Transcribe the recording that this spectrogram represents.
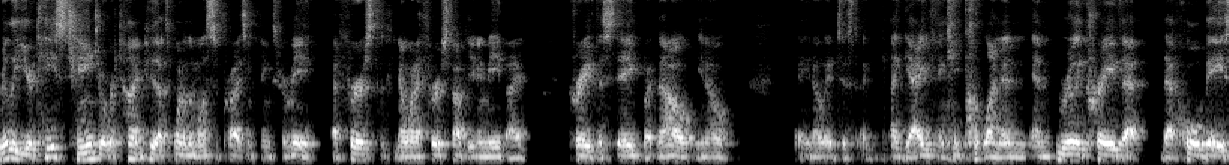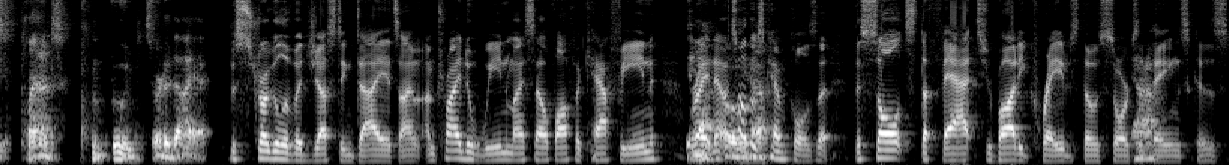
really your tastes change over time too that's one of the most surprising things for me at first you know when i first stopped eating meat i craved the steak but now you know you know it just I, I gag thinking put one and and really crave that that whole based plant food sort of diet the struggle of adjusting diets. I'm, I'm trying to wean myself off of caffeine yeah. right now. It's oh, all yeah. those chemicals, the, the salts, the fats. Your body craves those sorts yeah. of things because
